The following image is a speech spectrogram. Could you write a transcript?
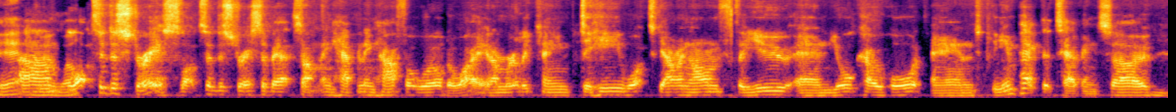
Yeah, um, well. lots of distress, lots of distress about something happening half a world away, and I'm really keen to hear what's going on for you and your cohort and the impact it's having. So, mm.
